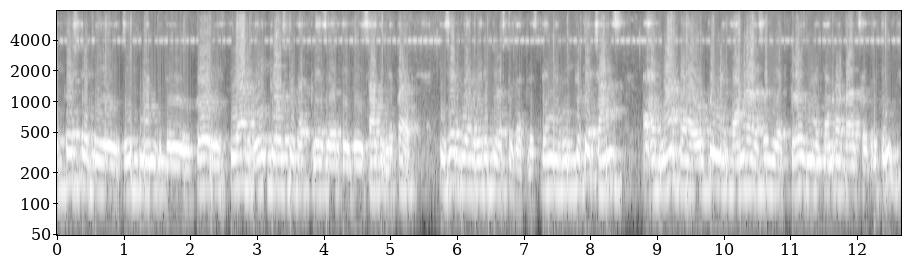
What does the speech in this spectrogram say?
requested the jeepman to go. If we are very close to that place where the, we saw the leopard he said we are very close to that place. Then we took a chance. I had not uh, opened my camera also. We had closed my camera box everything.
